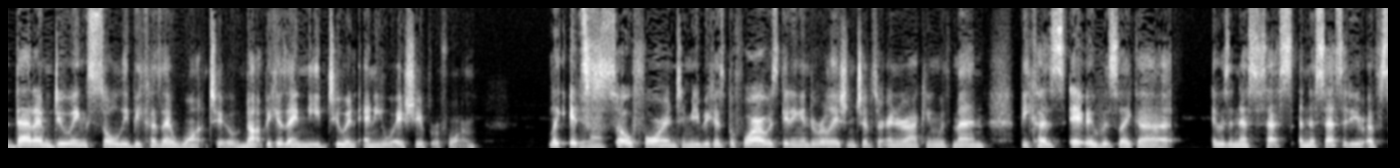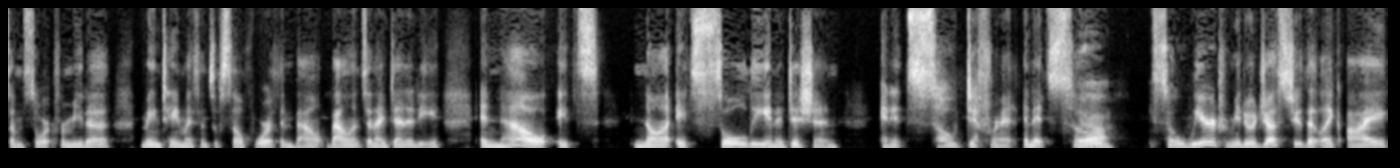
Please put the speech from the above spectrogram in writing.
that I'm doing solely because I want to, not because I need to in any way, shape, or form. Like it's yeah. so foreign to me because before I was getting into relationships or interacting with men because it, it was like a it was a, necess- a necessity of some sort for me to maintain my sense of self-worth and ba- balance and identity and now it's not it's solely an addition and it's so different and it's so yeah. it's so weird for me to adjust to that like i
